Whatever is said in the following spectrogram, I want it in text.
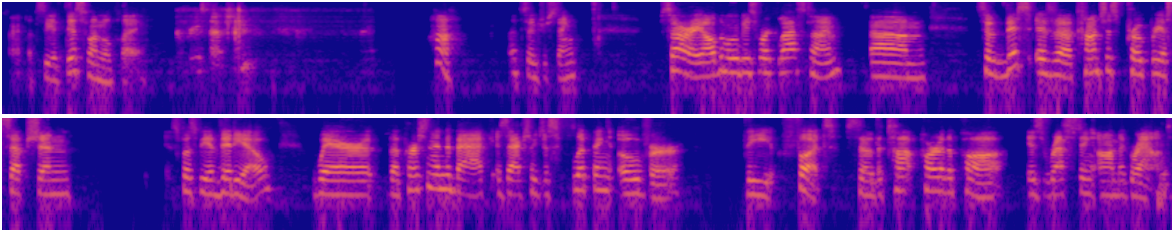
All right let's see if this one will play reception. Huh, that's interesting. Sorry, all the movies worked last time. Um, so this is a conscious proprioception. It's supposed to be a video where the person in the back is actually just flipping over the foot. So the top part of the paw is resting on the ground.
